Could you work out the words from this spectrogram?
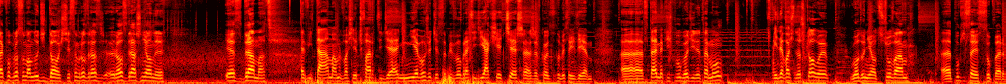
Tak po prostu mam ludzi dość, jestem rozdra- rozdrażniony. Jest dramat. Witam, mamy właśnie czwarty dzień. Nie możecie sobie wyobrazić, jak się cieszę, że w końcu sobie coś zjem. E, wstałem jakieś pół godziny temu. Idę właśnie do szkoły, głodu nie odczuwam. E, póki co jest super.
